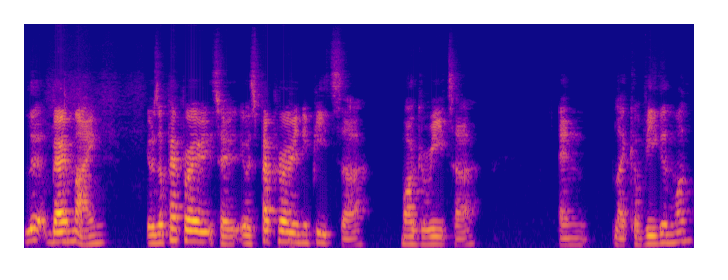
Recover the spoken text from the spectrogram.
look, bear in mind, it was a pepperoni. So it was pepperoni pizza, margarita, and like a vegan one.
